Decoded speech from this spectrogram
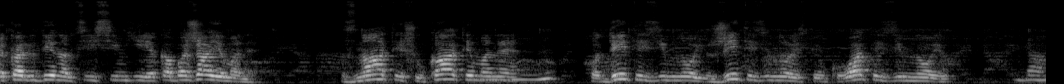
така людина в цій сім'ї, яка бажає мене знати, шукати мене, ходити зі мною, жити зі мною, спілкуватися зі мною. Да.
